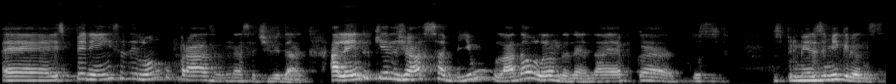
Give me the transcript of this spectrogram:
é, experiência de longo prazo nessa atividade. Além do que eles já sabiam lá da Holanda, né, na época dos, dos primeiros imigrantes.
